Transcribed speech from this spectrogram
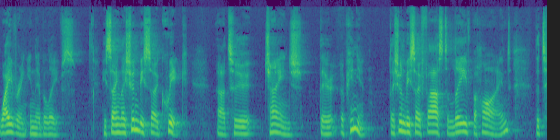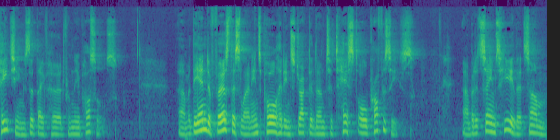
wavering in their beliefs. He's saying they shouldn't be so quick uh, to change their opinion. They shouldn't be so fast to leave behind the teachings that they've heard from the apostles. Um, at the end of 1 Thessalonians, Paul had instructed them to test all prophecies. Uh, but it seems here that some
